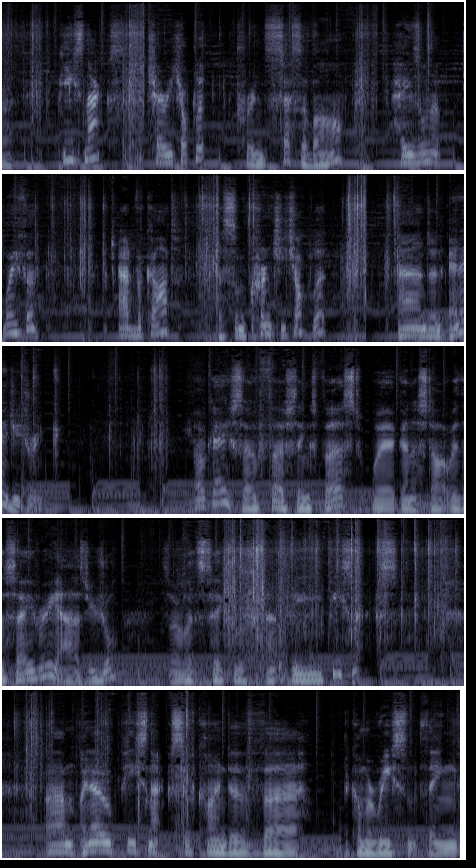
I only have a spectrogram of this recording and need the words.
uh, Pea Snacks, Cherry Chocolate, Princessa Bar, Hazelnut Wafer, Advocaat, uh, some Crunchy Chocolate, and an energy drink. Okay, so first things first, we're to start with the savoury, as usual. So let's take a look at the Pea Snacks. Um, I know Pea Snacks have kind of uh, become a recent thing.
